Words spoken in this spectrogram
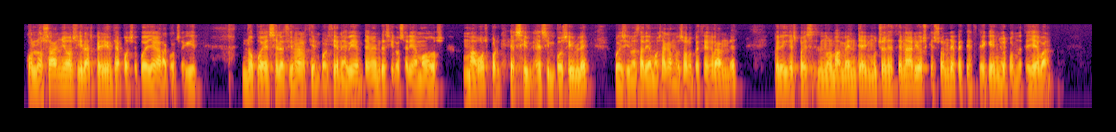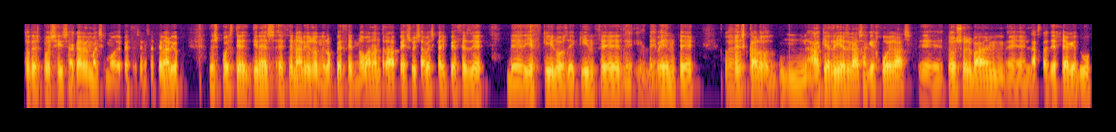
con los años y la experiencia pues se puede llegar a conseguir. No puedes seleccionar al 100%, evidentemente, si no seríamos magos, porque es, es imposible, pues si no estaríamos sacando solo peces grandes, pero y después normalmente hay muchos escenarios que son de peces pequeños, donde te llevan. Entonces, pues sí, sacar el máximo de peces en ese escenario. Después tienes escenarios donde los peces no van a entrar a peso y sabes que hay peces de, 10 kilos, de 15, de, 20. Entonces, claro, ¿a qué arriesgas? ¿A qué juegas? Eh, todo eso va en, la estrategia que tú,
